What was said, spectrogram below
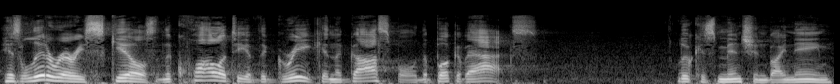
his literary skills and the quality of the Greek in the Gospel in the book of Acts. Luke is mentioned by name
